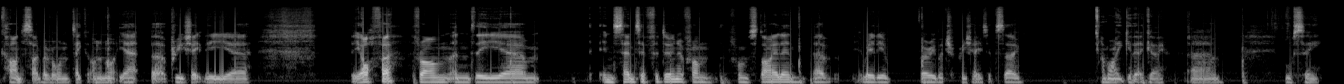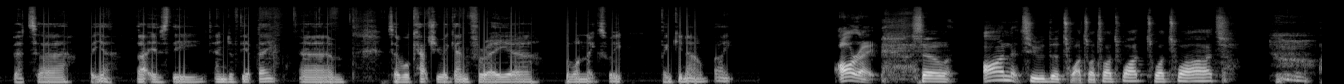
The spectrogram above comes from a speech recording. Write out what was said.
Can't decide whether I want to take it on or not yet, but appreciate the uh, the offer from and the um, incentive for doing it from from Styling. Uh, really very much appreciated. So I might give it a go. Um, we'll see. But uh, but yeah, that is the end of the update. Um, so we'll catch you again for a uh, one next week. Thank you. Now, bye. All right. So on to the twat twat twat twat twat twat.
